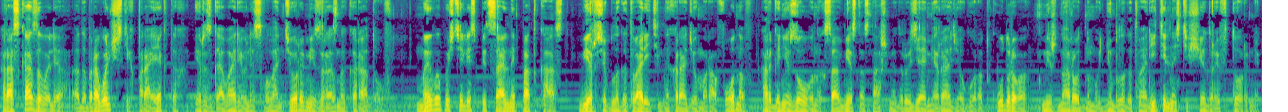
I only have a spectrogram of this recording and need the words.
Рассказывали о добровольческих проектах и разговаривали с волонтерами из разных городов мы выпустили специальный подкаст, версию благотворительных радиомарафонов, организованных совместно с нашими друзьями радио «Город Кудрово» к Международному дню благотворительности «Щедрый вторник».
